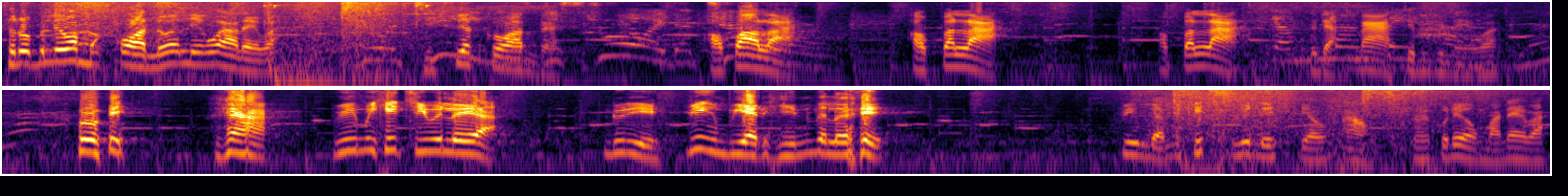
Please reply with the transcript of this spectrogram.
สรุปไม่เรียกว่ามังกรหรือว่าเรียกว่าอะไรวะมีเสื้อก่อนเหรอเอาเปล่าล่ะเอาปะล่ะเอาปะล่ะไปดักหน้าเจมอยู่ไหนวะเฮ้ยวิ่งไม่คิดชีวิตเลยอะดูดิวิ่งเบียดหินไปเลยวิ่งแบบไม่คิดชีวิตเลยเชียวอ้าวทำไมกูเด้งออกมาได้ปะ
